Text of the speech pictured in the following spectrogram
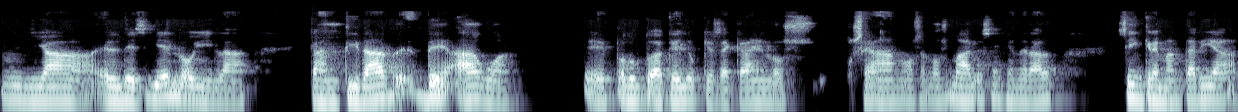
ya el deshielo y la cantidad de agua eh, producto de aquello que recae en los océanos, en los mares en general, se incrementaría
